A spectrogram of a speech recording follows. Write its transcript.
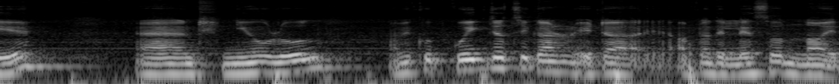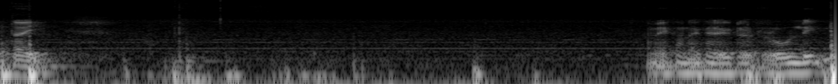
দিয়ে অ্যান্ড নিউ রুল আমি খুব কুইক যাচ্ছি কারণ এটা আপনাদের লেসন নয়, তাই আমি এখন একটা রোল লিখব।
